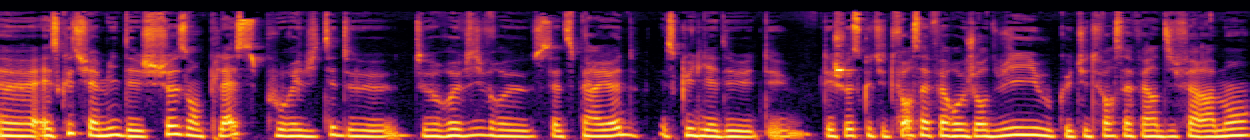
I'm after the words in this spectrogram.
Euh, Est-ce que tu as mis des choses en place pour éviter de, revivre cette période? Est-ce qu'il y a des, choses que tu te forces à faire aujourd'hui ou que tu te forces à faire différemment?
